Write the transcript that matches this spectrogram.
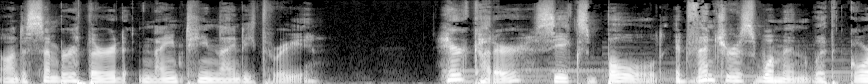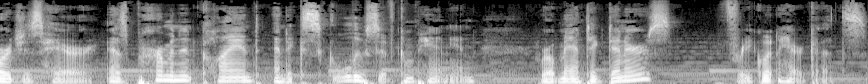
on December 3rd, 1993. Haircutter seeks bold, adventurous woman with gorgeous hair as permanent client and exclusive companion. Romantic dinners, frequent haircuts.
